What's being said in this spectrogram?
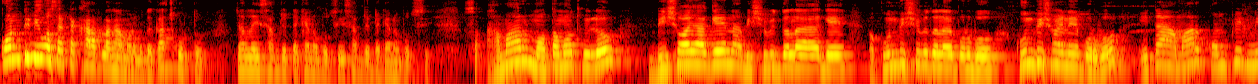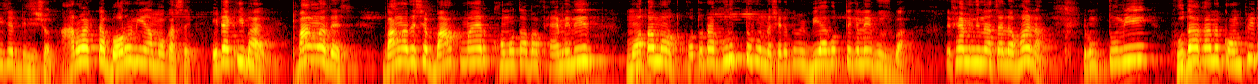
কন্টিনিউয়াস একটা খারাপ লাগা আমার মধ্যে কাজ করতো জানলা এই সাবজেক্টটা কেন পড়ছি, এই সাবজেক্টটা কেন পড়ছি। আমার মতামত হইল, বিষয় আগে না বিশ্ববিদ্যালয় আগে, বা কোন বিশ্ববিদ্যালয়ে পড়ব, কোন বিষয় নিয়ে পড়ব, এটা আমার কমপ্লিট নিজের ডিসিশন আরও একটা বড় নিয়ামক আছে, এটা কি ভাই? বাংলাদেশ। বাংলাদেশে বাপ, মায়ের ক্ষমতা বা ফ্যামিলির মতামত কতটা গুরুত্বপূর্ণ, সেটা তুমি বিয়া করতে গেলেই বুঝবা। যে ফ্যামিলি না চাইলে হয় না। এবং তুমি হুদাকামে কমপ্লিট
